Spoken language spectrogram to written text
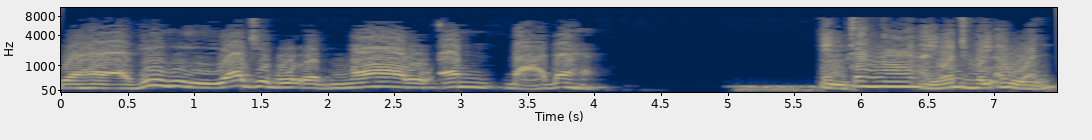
وهذه يجب إضمار أن بعدها. انتهى الوجه الأول.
